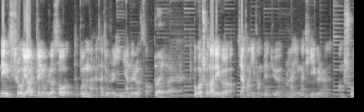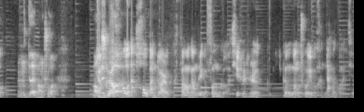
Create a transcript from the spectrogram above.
那个时候要是真有热搜，他不用买，他就是一年的热搜。对对对，不过说到这个甲方乙方编剧，嗯还应该提一个人，王朔。嗯，对，王朔，王整个后朔，的后半段的冯小刚这个风格，其实是跟王朔有很大的关系。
